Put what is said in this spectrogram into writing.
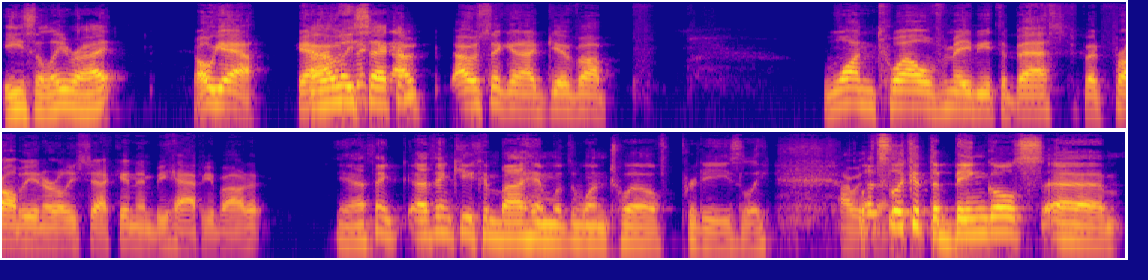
easily, right? Oh yeah, yeah, early I second. I, I, was thinking I'd give up one twelve, maybe at the best, but probably an early second, and be happy about it. Yeah, I think I think you can buy him with the one twelve pretty easily. Let's think. look at the Bengals. Um,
